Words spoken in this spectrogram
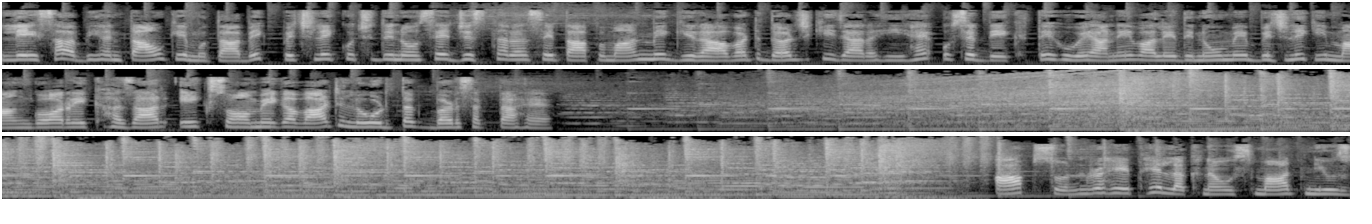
लेसा अभियंताओं के मुताबिक पिछले कुछ दिनों से जिस तरह से तापमान में गिरावट दर्ज की जा रही है, उसे देखते हुए आने वाले दिनों में बिजली की मांग और 1100 मेगावाट लोड तक बढ़ सकता है। आप सुन रहे थे लखनऊ स्मार्ट न्यूज़,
